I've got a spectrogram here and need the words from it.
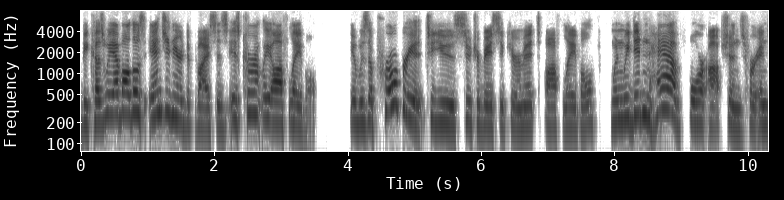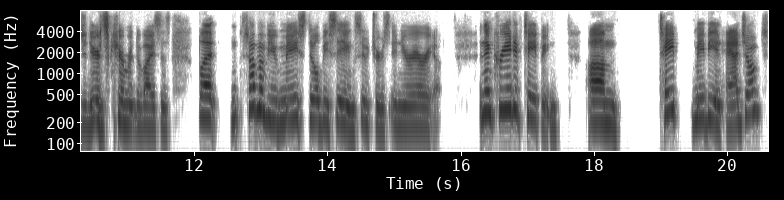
because we have all those engineered devices, is currently off-label. It was appropriate to use suture-based securement off-label when we didn't have four options for engineered securement devices, but some of you may still be seeing sutures in your area. And then creative taping. Um, tape may be an adjunct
